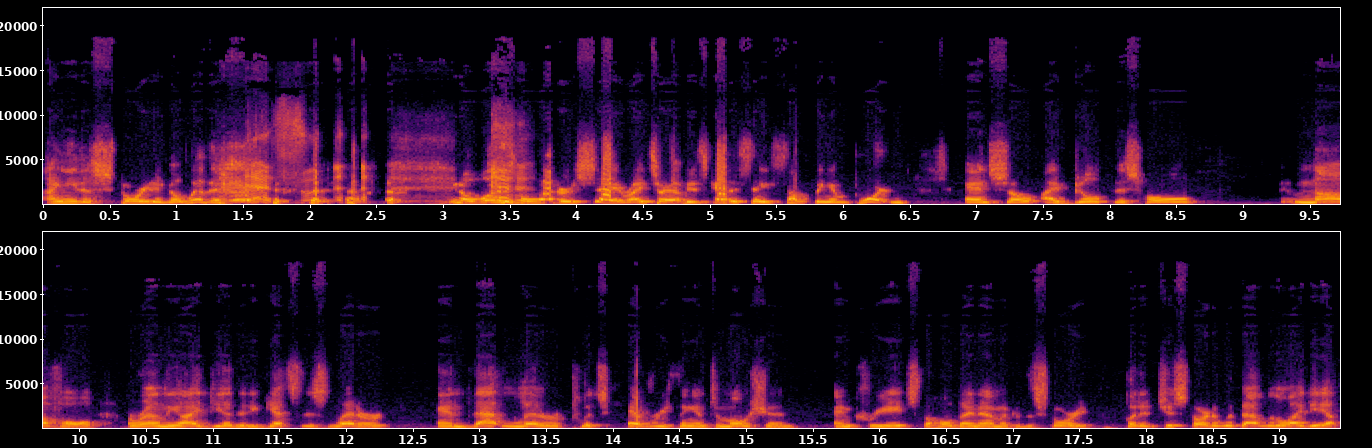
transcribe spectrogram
I need a story to go with it. Yes. you know, what does the letter say, right? So I mean, it's got to say something important. And so I built this whole novel around the idea that he gets this letter and that letter puts everything into motion and creates the whole dynamic of the story. But it just started with that little idea.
